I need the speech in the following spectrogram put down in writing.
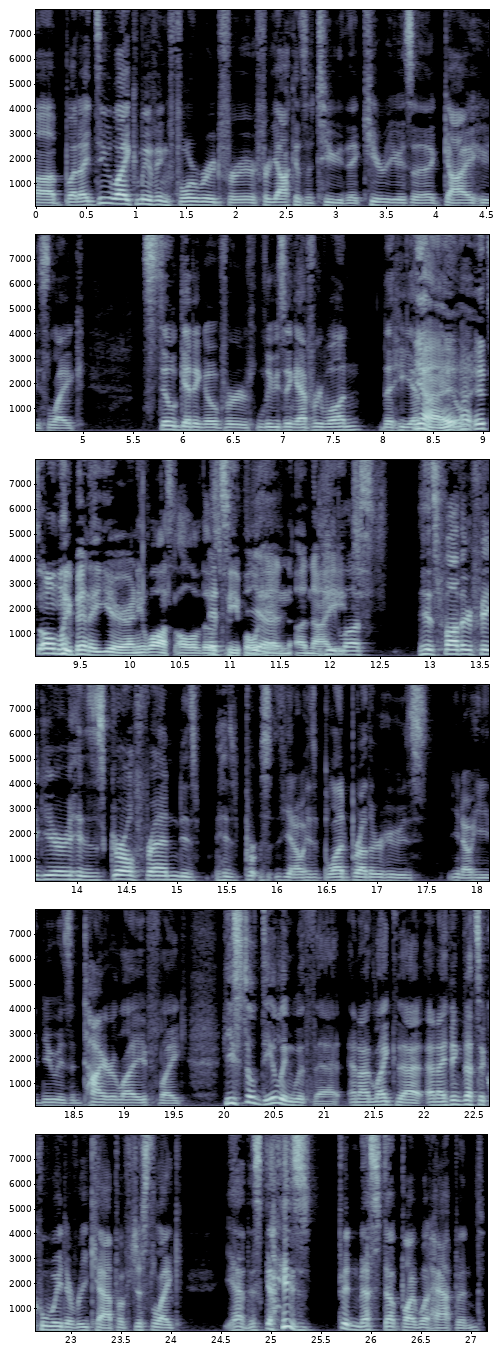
Uh, but I do like moving forward for for Yakuza Two that Kiryu is a guy who's like still getting over losing everyone that he ever yeah, it, it's only been a year, and he lost all of those It's- people yeah, in a night. He lost his father figure, his girlfriend, his his you know his blood brother, who's you know he knew his entire life. Like he's still dealing with that, and I like that, and I think that's a cool way to recap of just like, yeah, this guy's been messed up by what happened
